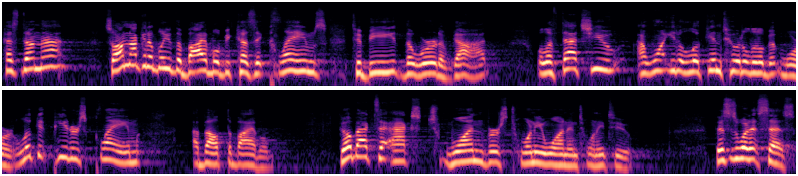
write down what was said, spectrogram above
has done that. So I'm not going to believe the Bible because it claims to be the Word of God. Well, if that's you, I want you to look into it a little bit more. Look at Peter's claim about the Bible. Go back to Acts 1, verse 21 and 22. This is what it says.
